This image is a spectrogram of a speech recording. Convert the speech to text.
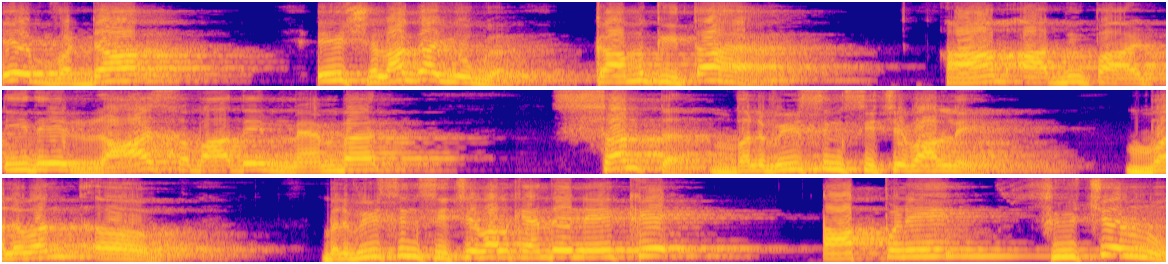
ਇਹ ਵੱਡਾ, ਇਹ ਸ਼ਲਾਘਾਯੋਗ ਕੰਮ ਕੀਤਾ ਹੈ। ਆਮ ਆਦਮੀ ਪਾਰਟੀ ਦੇ ਰਾਜ ਸਭਾ ਦੇ ਮੈਂਬਰ ਸੰਤ ਬਲਵੀਰ ਸਿੰਘ ਸੀਚੇਵਾਲ ਨੇ ਬਲਵੰਤ ਅਹ, ਬਲਵੀਰ ਸਿੰਘ ਸੀਚੇਵਾਲ ਕਹਿੰਦੇ ਨੇ ਕਿ ਆਪਣੇ ਫਿਊਚਰ ਨੂੰ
